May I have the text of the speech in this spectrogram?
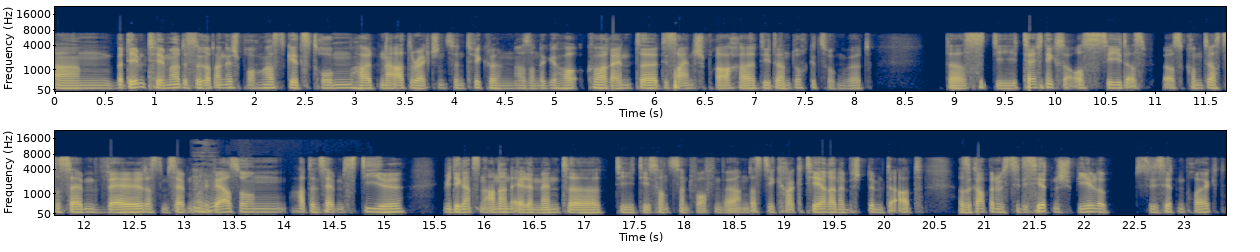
Ähm, bei dem Thema, das du gerade angesprochen hast, geht es darum, halt eine Art Direction zu entwickeln, also eine kohärente Designsprache, die dann durchgezogen wird. Dass die Technik so aussieht, als, als kommt aus derselben Welt, aus demselben mhm. Universum, hat denselben Stil wie die ganzen anderen Elemente, die, die sonst entworfen werden, dass die Charaktere eine bestimmte Art, also gerade bei einem stilisierten Spiel oder stilisierten Projekt,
